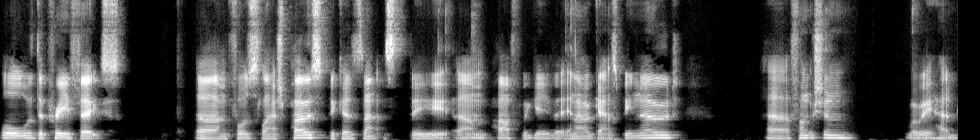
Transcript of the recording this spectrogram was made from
all with the prefix um, forward slash post because that's the um, path we gave it in our Gatsby node uh, function where we had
